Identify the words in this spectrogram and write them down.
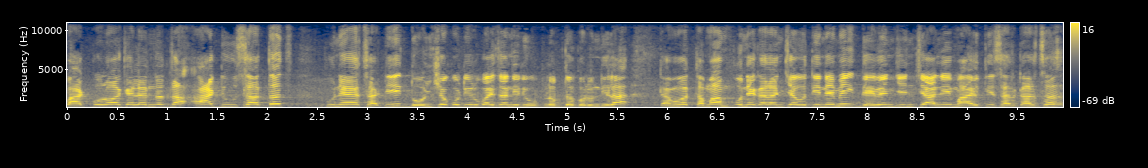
पाठपुरावा केल्यानंतर आठ दिवसातच पुण्यासाठी दोनशे कोटी रुपयाचा निधी उपलब्ध करून दिला. त्यामुळे तमाम पुणेकरांच्या वतीने मी देवेंजींचे आणि महायुती सरकारचं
